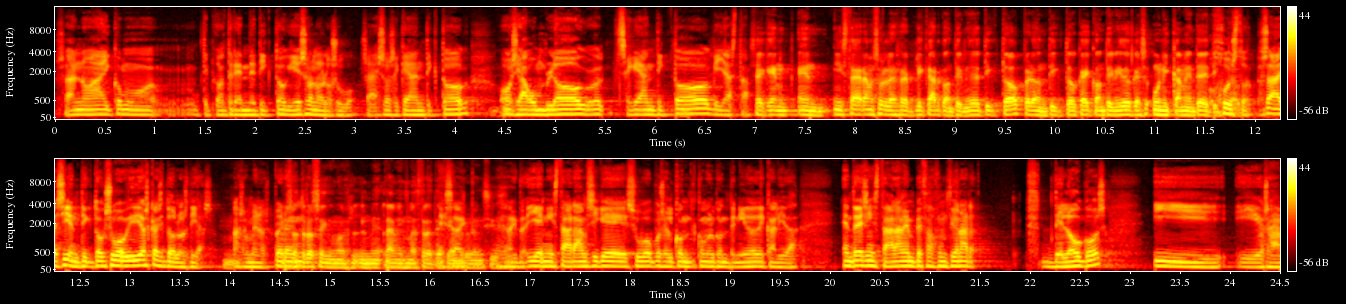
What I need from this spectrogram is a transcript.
o sea, no hay como típico tren de TikTok y eso no lo subo. O sea, eso se queda en TikTok, o si hago un blog, se queda en TikTok y ya está. O sea que en, en Instagram sueles replicar contenido de TikTok, pero en TikTok hay contenido que es únicamente de TikTok. Justo. O sea, sí, en TikTok subo vídeos casi todos los días, más o menos. Pero en- Nosotros seguimos la misma estrategia. Exacto, sí. exacto. Y en Instagram sí que subo pues, el, como el contenido de calidad. Entonces Instagram empezó a funcionar de locos y, y, o sea,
